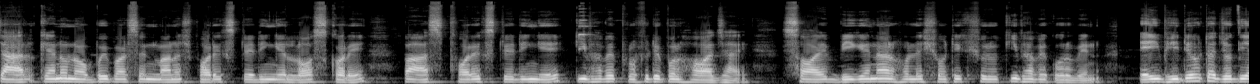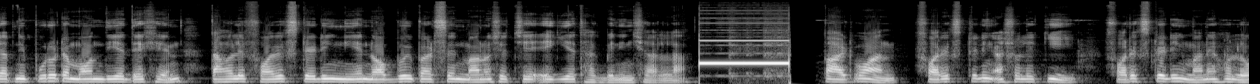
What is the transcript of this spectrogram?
চার, কেন নব্বই পার্সেন্ট মানুষ ফরেক্স ট্রেডিংয়ে লস করে? পাঁচ ফরেক্স ট্রেডিংয়ে কীভাবে প্রফিটেবল হওয়া যায়? ছয়, বিগিনার হলে সঠিক শুরু কীভাবে করবেন? এই ভিডিওটা যদি আপনি পুরোটা মন দিয়ে দেখেন, তাহলে ফরেক্স ট্রেডিং নিয়ে নব্বই পার্সেন্ট মানুষের চেয়ে এগিয়ে থাকবেন ইনশাআল্লাহ। পার্ট ওয়ান, ফরেক্স ট্রেডিং আসলে কি? ফরেক্স ট্রেডিং মানে হলো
